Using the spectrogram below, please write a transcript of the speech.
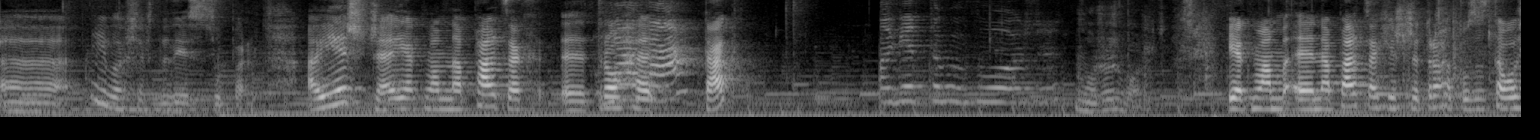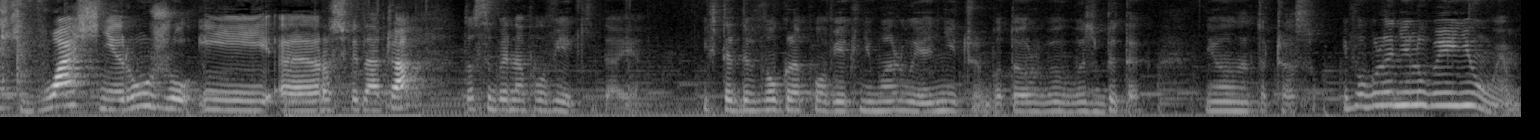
E, I właśnie wtedy jest super. A jeszcze, jak mam na palcach e, trochę. Tak? Mogę to włożyć? Możesz włożyć. Jak mam e, na palcach jeszcze trochę pozostałości właśnie różu i e, rozświetlacza, to sobie na powieki daję. I wtedy w ogóle powiek nie maluję niczym, bo to już byłby zbytek. Nie mam na to czasu. I w ogóle nie lubię i nie umiem,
